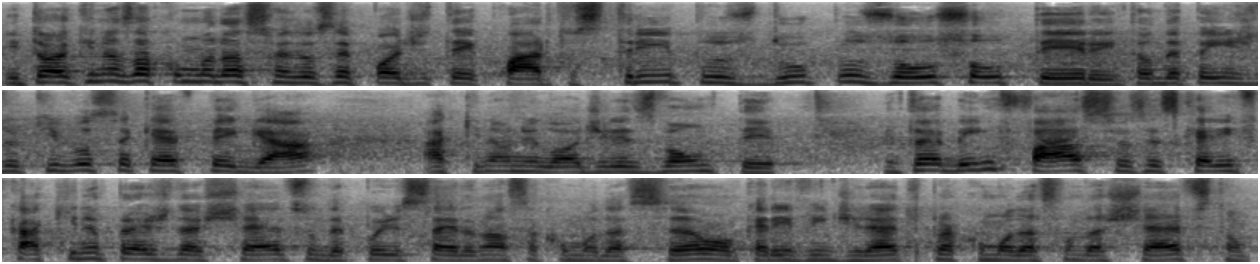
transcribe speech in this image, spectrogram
Então aqui nas acomodações você pode ter quartos triplos, duplos ou solteiro. Então depende do que você quer pegar, aqui na Unilodge eles vão ter. Então é bem fácil, se vocês querem ficar aqui no prédio da Shepstone depois de sair da nossa acomodação, ou querem vir direto para a acomodação da Shepstone,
